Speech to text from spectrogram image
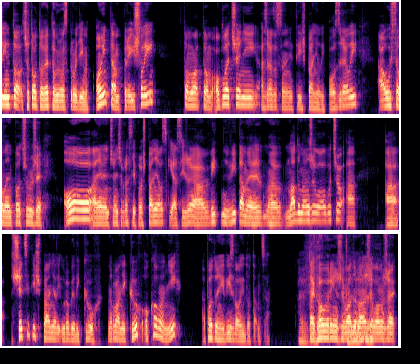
týmto, čo touto vetou rozprúdim. Oni tam prišli, tom, tom oblečení a zrazu sa na tí Španieli pozreli a už som len počul, že o, a neviem čo, niečo proste po španielsky asi, že a vy, vítame mladú manželu alebo čo a, a všetci tí Španieli urobili kruh, normálne kruh okolo nich a potom ich vyzvali do tanca. Hej. Tak hovorím, že mladým manželom, že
